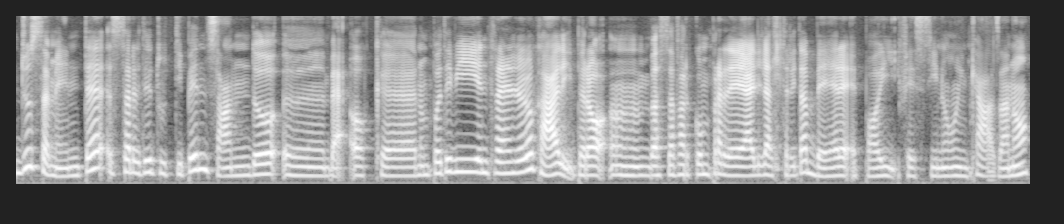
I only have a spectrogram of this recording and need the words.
Giustamente starete tutti pensando, eh, beh, ok, non potevi entrare nei locali, però eh, basta far comprare agli altri da bere e poi festino in casa, no?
